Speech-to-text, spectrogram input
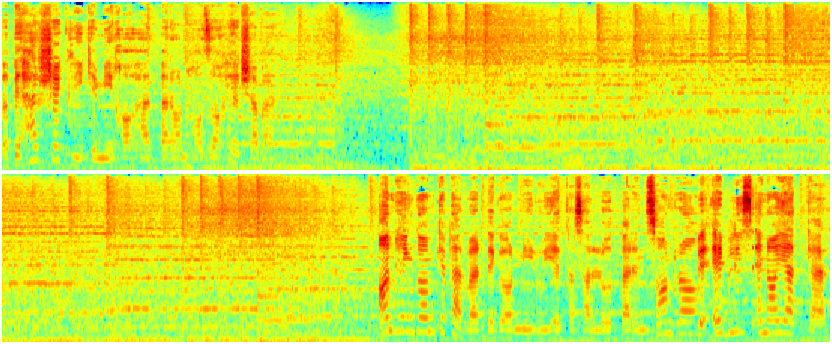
و به هر شکلی که می‌خواهد بر آنها ظاهر شود آن هنگام که پروردگار نیروی تسلط بر انسان را به ابلیس عنایت کرد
